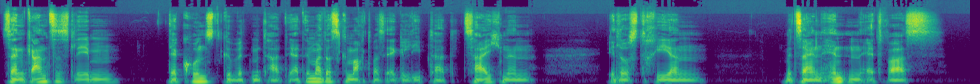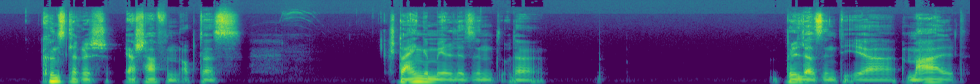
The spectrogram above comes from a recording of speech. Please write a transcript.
sein ganzes Leben der Kunst gewidmet hat. Er hat immer das gemacht, was er geliebt hat. Zeichnen, illustrieren, mit seinen Händen etwas künstlerisch erschaffen, ob das Steingemälde sind oder Bilder sind, die er malt,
